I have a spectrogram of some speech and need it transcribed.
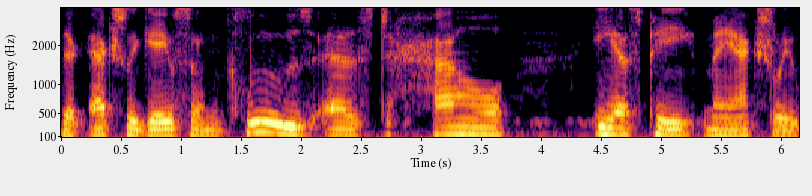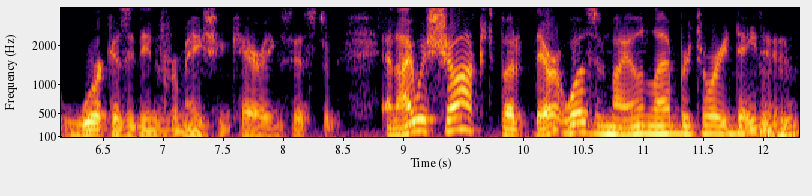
that actually gave some clues as to how ESP may actually work as an information carrying system. And I was shocked, but there it was in my own laboratory data, mm-hmm.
